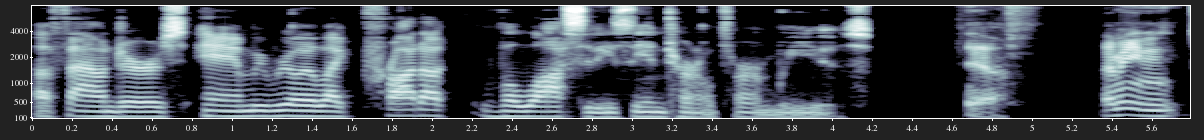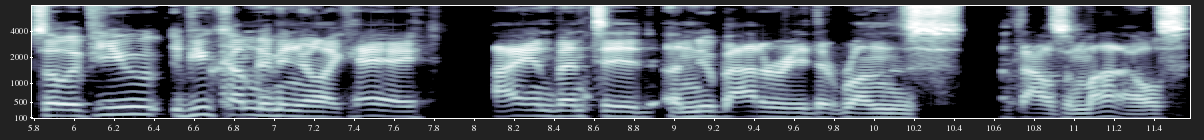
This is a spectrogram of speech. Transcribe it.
of founders and we really like product velocity is the internal term we use. Yeah. I mean, so if you if you come to me and you're like, "Hey, I invented a new battery that runs a thousand miles,"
